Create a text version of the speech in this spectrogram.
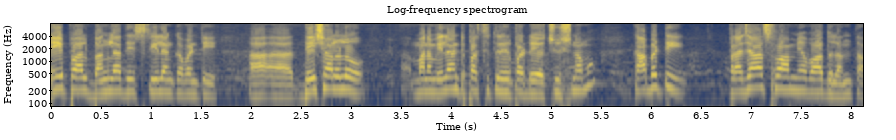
నేపాల్ బంగ్లాదేశ్ శ్రీలంక వంటి దేశాలలో మనం ఎలాంటి పరిస్థితులు ఏర్పడ్డాయో చూసినాము. కాబట్టి ప్రజాస్వామ్యవాదులంతా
